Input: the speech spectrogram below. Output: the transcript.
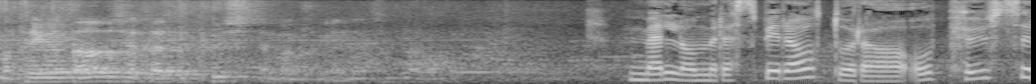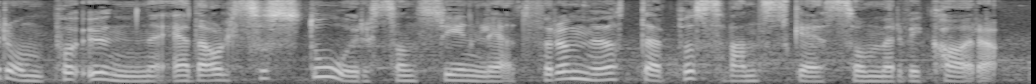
Man trenger ikke oversette etter pustemaskin. Mellom respiratorer og pauserom på UNN er det altså stor sannsynlighet for å møte på svenske sommervikarer.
